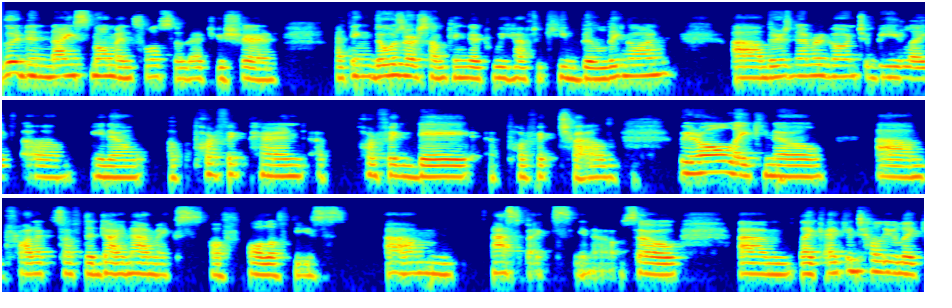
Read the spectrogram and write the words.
good and nice moments also that you shared. I think those are something that we have to keep building on. Uh, there's never going to be like, a, you know, a perfect parent, a perfect day, a perfect child. We're all like, you know, um, products of the dynamics of all of these um, aspects you know? So um like i can tell you like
